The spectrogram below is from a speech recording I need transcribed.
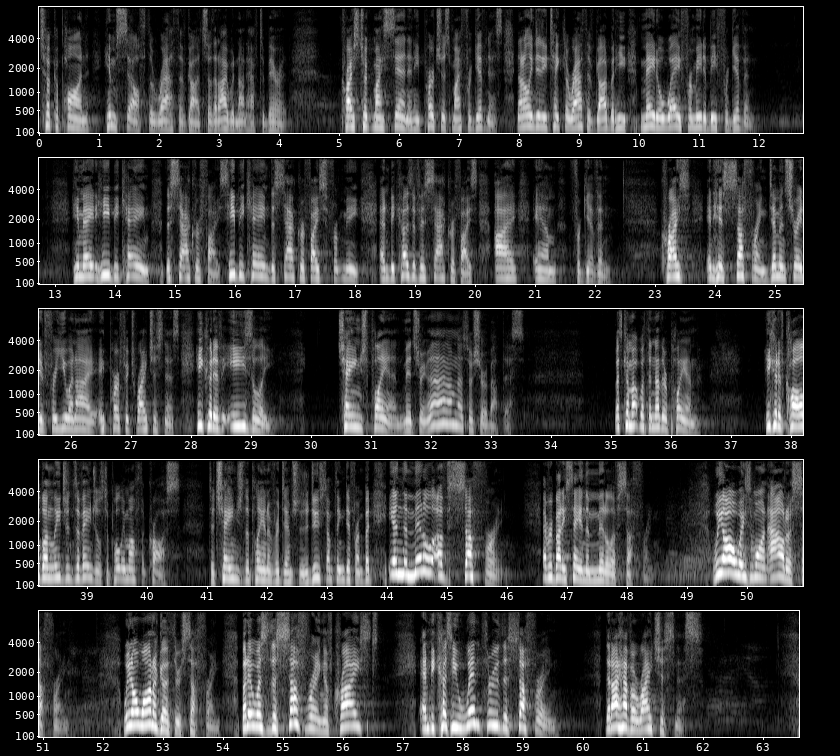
took upon himself the wrath of God so that I would not have to bear it. Christ took my sin and he purchased my forgiveness. Not only did he take the wrath of God, but he made a way for me to be forgiven. He made he became the sacrifice. He became the sacrifice for me. And because of his sacrifice, I am forgiven. Christ in his suffering demonstrated for you and I a perfect righteousness. He could have easily changed plan midstream. Uh, I'm not so sure about this. Let's come up with another plan. He could have called on legions of angels to pull him off the cross. to change the plan of redemption, to do something different. But in the middle of suffering, everybody say, in the middle of suffering. We always want out of suffering. We don't want to go through suffering. But it was the suffering of Christ, and because he went through the suffering, that I have a righteousness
